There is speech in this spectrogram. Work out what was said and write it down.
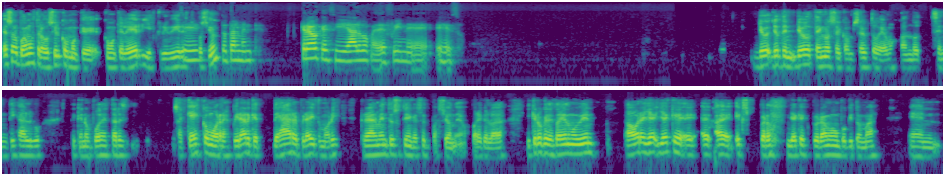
eso lo podemos traducir como que, como que leer y escribir sí, poción. Totalmente. Creo que si algo me define es eso. Yo, yo, yo tengo ese concepto, digamos, cuando sentís algo de que no puedes estar, o sea, que es como respirar, que dejas de respirar y te morís. Realmente eso tiene que ser pasión, digamos, para que lo hagas. Y creo que te está yendo muy bien. Ahora, ya, ya que, eh, eh, ya que exploramos un poquito más en,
